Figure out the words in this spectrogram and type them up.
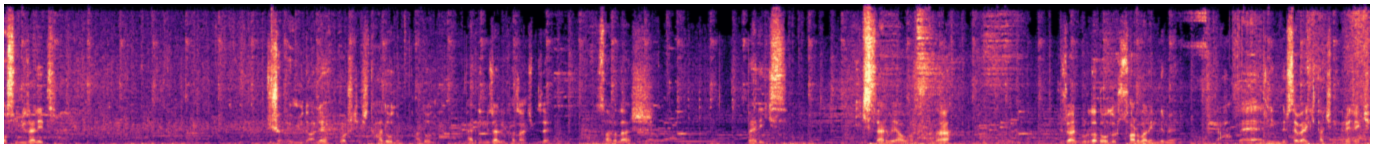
Olsun güzel it. Şöyle bir müdahale. Boş geçti. Hadi oğlum. Hadi oğlum. Verdin güzel bir kazanç bize. Sarılar. Ver X. X ver be yavrum şurada. Güzel burada da olur. Sarılar indi mi? Ya be indirse belki taç indirecek.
